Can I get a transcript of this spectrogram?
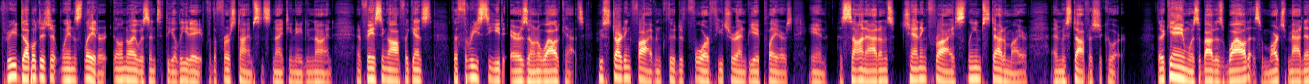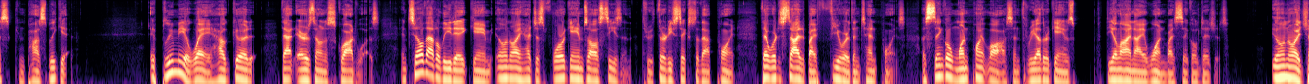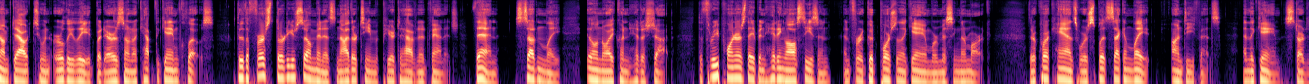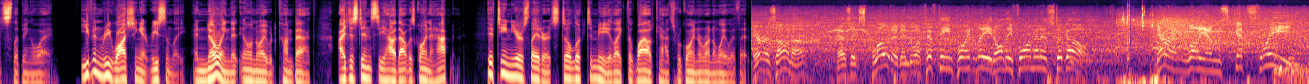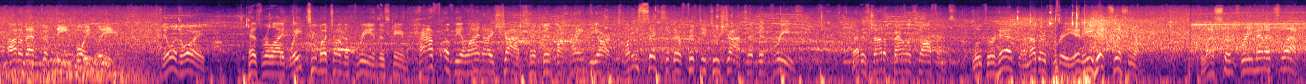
Three double digit wins later, Illinois was into the Elite Eight for the first time since 1989 and facing off against the three seed Arizona Wildcats, whose starting five included four future NBA players in Hassan Adams, Channing Frye, Salim Stoudemire, and Mustafa Shakur. Their game was about as wild as a March Madness can possibly get. It blew me away how good that Arizona squad was. Until that Elite Eight game, Illinois had just four games all season, through 36 to that point, that were decided by fewer than 10 points. A single one point loss and three other games the Illini won by single digits. Illinois jumped out to an early lead, but Arizona kept the game close. Through the first 30 or so minutes, neither team appeared to have an advantage. Then, suddenly, Illinois couldn't hit a shot. The three pointers they'd been hitting all season, and for a good portion of the game, were missing their mark. Their quick hands were a split second late on defense, and the game started slipping away. Even rewatching it recently and knowing that Illinois would come back, I just didn't see how that was going to happen. 15 years later, it still looked to me like the Wildcats were going to run away with it. Arizona has exploded into a 15 point lead, only four minutes to go. Deron Williams gets three out of that 15 point lead. Illinois has relied way too much on the three in this game. Half of the Illini shots have been behind the arc. 26 of their 52 shots have been threes. That is not a balanced offense. Luther heads another three, and he hits this one. Less than three minutes left.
